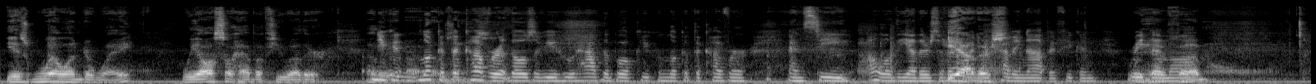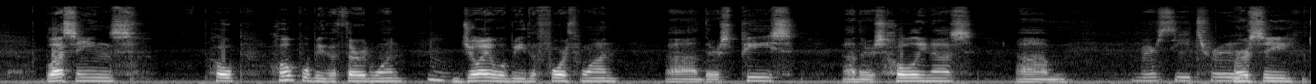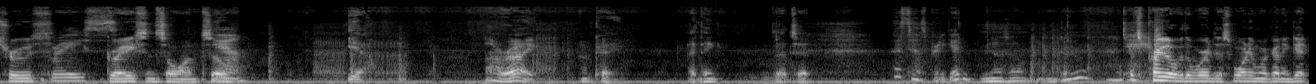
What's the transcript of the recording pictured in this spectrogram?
is well underway. We also have a few other. other You can uh, look at the things. cover. Those of you who have the book, you can look at the cover and see all of the others that are Yeah, going to be coming up. If you can read them have, all. um, blessings, hope. Hope will be the third one. Hmm. Joy will be the fourth one. Uh, there's peace. Uh, there's holiness, um, Mercy, truth, mercy, truth, grace. grace, and so on. So yeah. yeah. All right. Okay. I think that's it. That sounds pretty good. Yeah, so- okay. Let's pray over the word this morning. We're going to get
